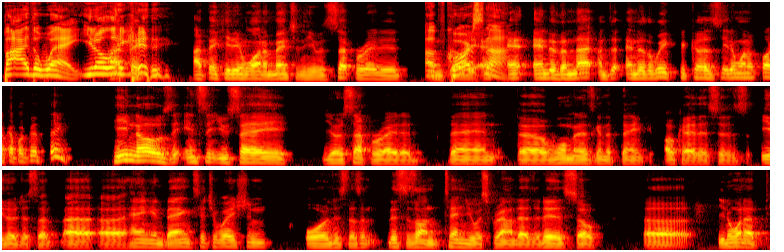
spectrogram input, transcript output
by the way, you know, like. I think, I think he didn't want to mention he was separated. Of course the not. en- en- end of the night, end of the week, because he didn't want to fuck up a good thing. He knows the instant you say you're separated, then the woman is going to think, okay, this is either just a, a, a hang and bang situation, or this doesn't. This is on tenuous ground as it is. So uh, you don't want to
